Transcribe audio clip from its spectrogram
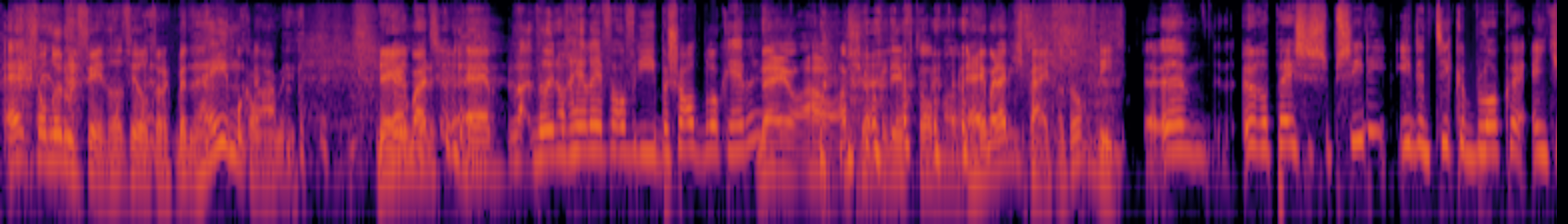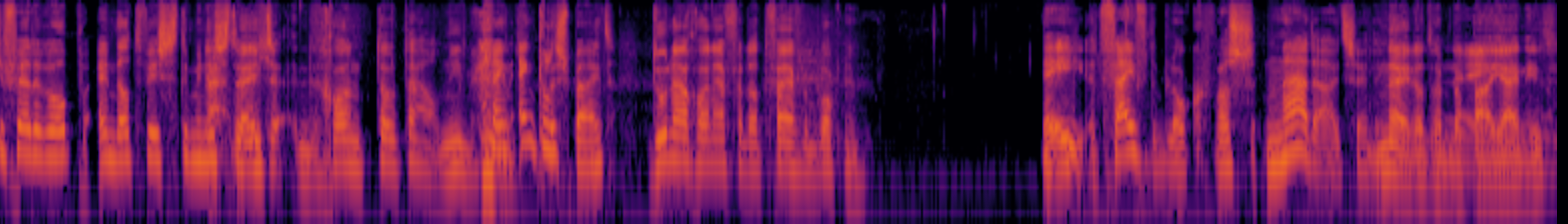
Hè, Zonder roetfilter. Ik ben er helemaal klaar mee. Nee, maar eh, wil je nog heel even over die basaltblokken hebben? Nee joh, hou alsjeblieft op man. Nee, maar daar heb je spijt van, toch? Of niet? Ehm, Europese subsidie, identieke blokken, eentje verderop. En dat wist de minister Weet niet. je, gewoon totaal niet Geen enkele spijt. Doe nou gewoon even dat vijfde blok nu. Nee, het vijfde blok was na de uitzending. Nee, dat bepaal jij niet.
